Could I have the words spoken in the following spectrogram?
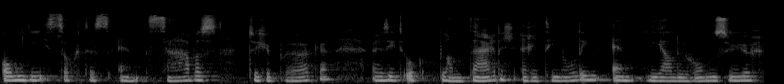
om die ochtends en avonds te gebruiken. Er zit ook plantaardig retinol in en hyaluronzuur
